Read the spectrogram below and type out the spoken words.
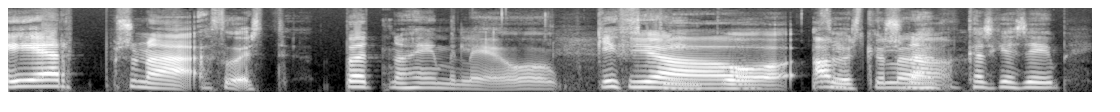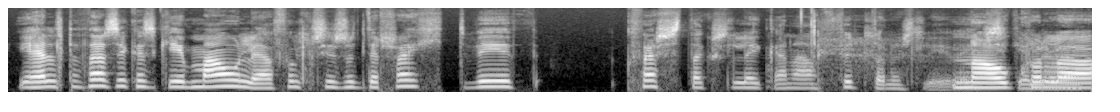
er svona, þú veist börn og heimili og gifting Já, og þú veist, svona, kannski þessi ég held að það sé kannski máli að fólk sé svolítið hrætt við hverstagsleikana fullorðinslífi Nákvæmlega,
